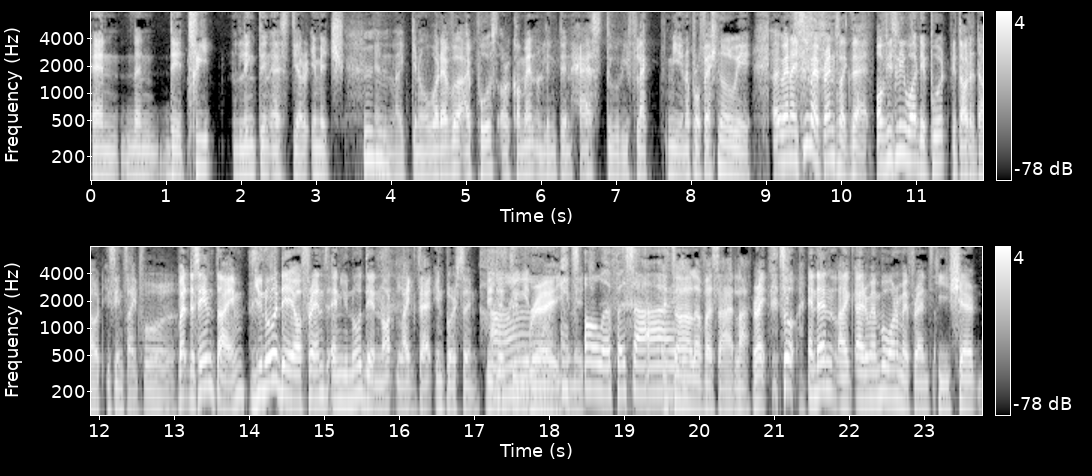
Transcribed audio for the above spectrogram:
and then they treat LinkedIn as their image. And like, you know, whatever I post or comment on LinkedIn has to reflect me in a professional way. Uh, When I see my friends like that, obviously what they put, without a doubt, is insightful. But at the same time, you know they're your friends and you know they're not like that in person. They're just doing it Right. for the it's image. all a facade. It's all a facade, lah. Right. So, and then, like, I remember one of my friends, he shared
